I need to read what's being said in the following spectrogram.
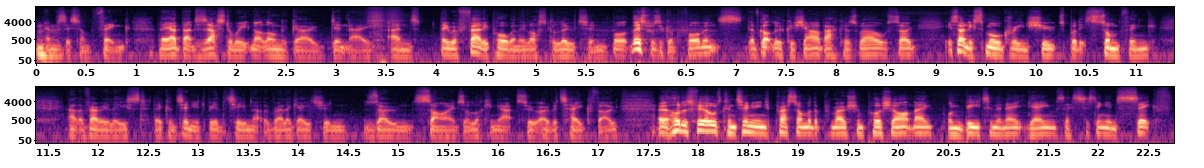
mm-hmm. emphasis on think. They had that disaster week not long ago, didn't they? And they were fairly poor when they lost to Luton, but this was a good performance. They've got Lucas João back as well, so it's only small green shoots, but it's something at the very least. They continue to be the team that the relegation zone sides are looking at to overtake, though. Uh, Huddersfield continuing to press on with the promotion push, aren't they? Unbeaten in eight games, they're sitting in sixth,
